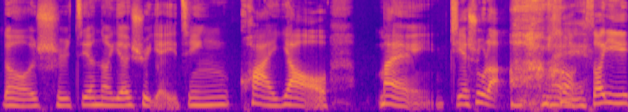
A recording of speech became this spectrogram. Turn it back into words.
的时间呢，也许也已经快要。어 卖结束了，所以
